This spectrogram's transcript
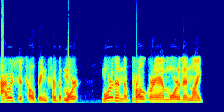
I was just hoping for the more, more than the program, more than like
